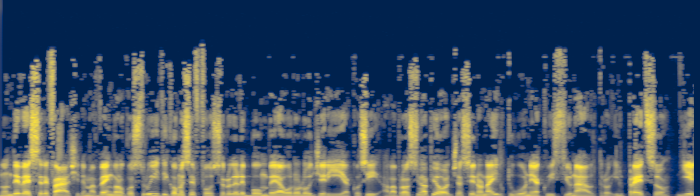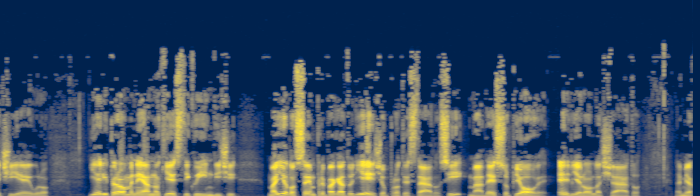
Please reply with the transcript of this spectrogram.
non deve essere facile, ma vengono costruiti come se fossero delle bombe a orologeria. Così alla prossima pioggia, se non hai il tuo, ne acquisti un altro. Il prezzo? 10 euro. Ieri però me ne hanno chiesti 15. Ma io l'ho sempre pagato 10, ho protestato. Sì, ma adesso piove e gliel'ho lasciato. La mia,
